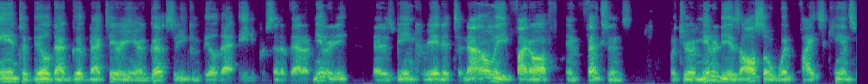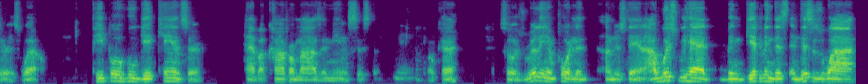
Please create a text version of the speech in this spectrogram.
and to build that good bacteria in your gut so you can build that 80% of that immunity that is being created to not only fight off infections, but your immunity is also what fights cancer as well. People who get cancer have a compromised immune system. Yeah. Okay. So it's really important to understand. I wish we had been given this, and this is why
